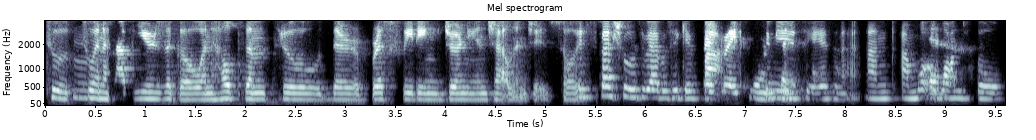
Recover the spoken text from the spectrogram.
two two and a half years ago and help them through their breastfeeding journey and challenges. So It's it's special to be able to give back to the community, isn't it? And and what a wonderful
